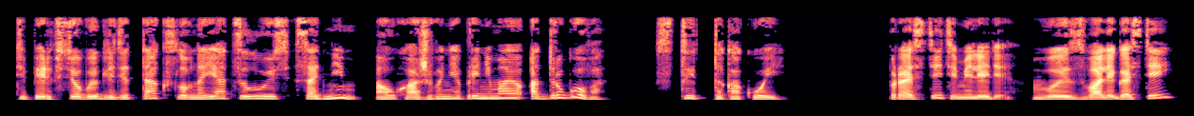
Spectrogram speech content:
Теперь все выглядит так, словно я целуюсь с одним, а ухаживание принимаю от другого. Стыд-то какой!» «Простите, миледи, вы звали гостей?»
